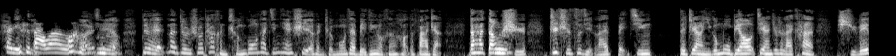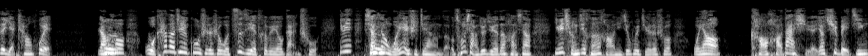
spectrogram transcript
他已经是大腕了。这样，对，那就是说他很成功，他今天事业很成功，在北京有很好的发展。但他当时支持自己来北京的这样一个目标，竟然就是来看许巍的演唱会。然后我看到这个故事的时候，我自己也特别有感触，因为想想我也是这样的。我从小就觉得，好像因为成绩很好，你就会觉得说我要考好大学，要去北京。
